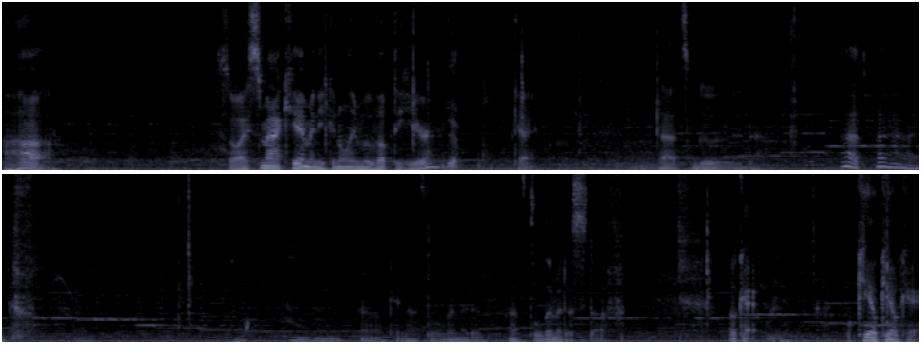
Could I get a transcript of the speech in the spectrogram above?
Haha. So I smack him and he can only move up to here? Yep. Okay. That's good. That's bad. okay, that's the limit of that's the limit of stuff. Okay. Okay, okay, okay.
